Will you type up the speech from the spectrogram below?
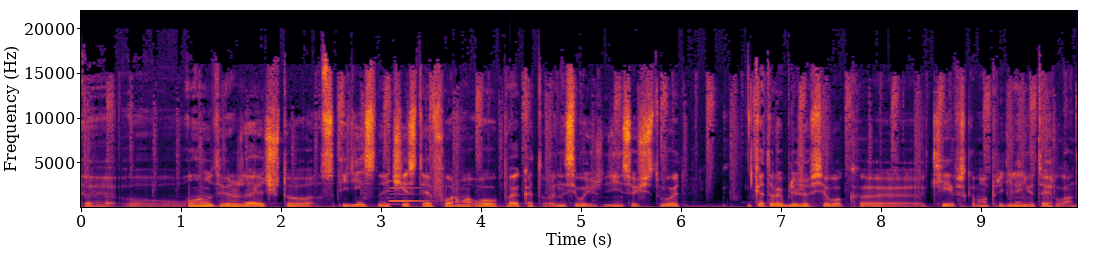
Э, Он утверждает, что единственная чистая форма ООП, которая на сегодняшний день существует, которая ближе всего к э, киевскому определению, это Erlang.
